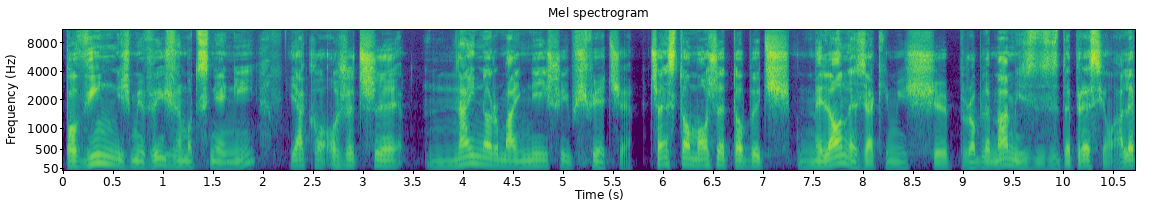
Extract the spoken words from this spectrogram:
powinniśmy wyjść wzmocnieni, jako o rzeczy najnormalniejszej w świecie. Często może to być mylone z jakimiś problemami, z, z depresją, ale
